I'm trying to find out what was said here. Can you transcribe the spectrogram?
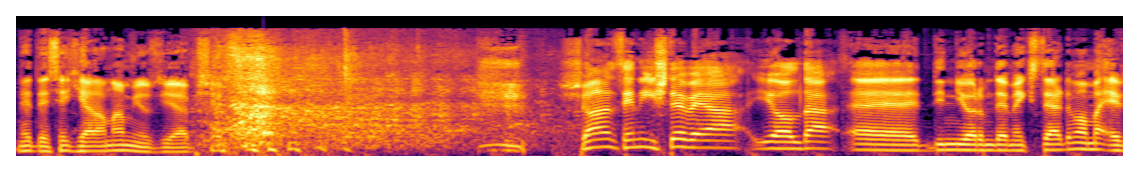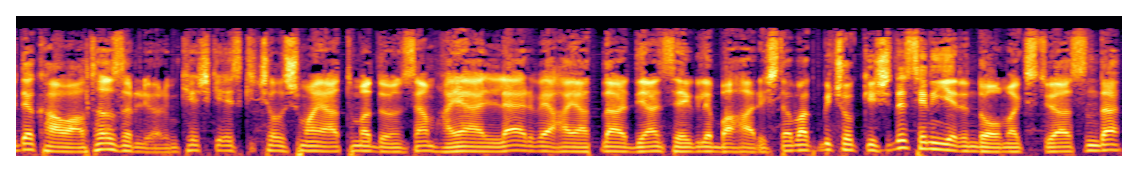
ne desek yaranamıyoruz ya bir şey. Şu an seni işte veya yolda e, dinliyorum demek isterdim ama evde kahvaltı hazırlıyorum. Keşke eski çalışma hayatıma dönsem hayaller ve hayatlar diyen sevgili Bahar. işte bak birçok kişi de senin yerinde olmak istiyor. Aslında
